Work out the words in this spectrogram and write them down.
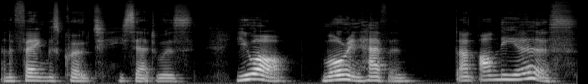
And a famous quote he said was, You are more in heaven than on the earth.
